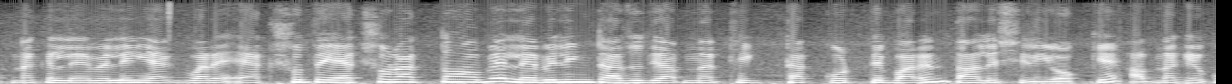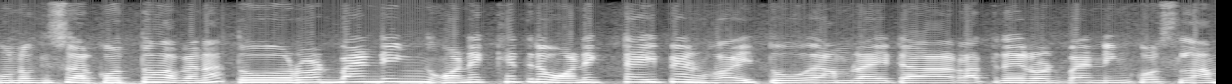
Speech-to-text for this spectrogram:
আপনাকে লেভেলিং একবারে একশোতে একশো রাখতে হবে। লেভেলিংটা যদি আপনার ঠিকঠাক করতে পারেন, তাহলে সিঁড়ি ওকে আপনাকে কোনো কিছু আর করতে হবে না। তো রড বাইন্ডিং অনেক ক্ষেত্রে অনেক টাইপের হয়, তো আমরা এটা রাত্রে রড বাইন্ডিং করছিলাম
